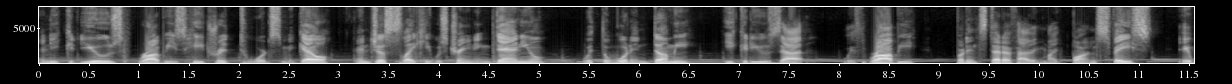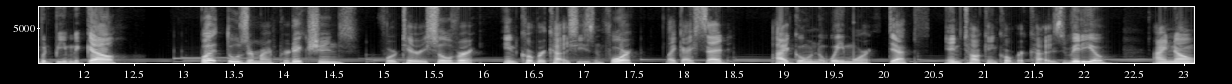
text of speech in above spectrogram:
and he could use Robbie's hatred towards Miguel, and just like he was training Daniel with the wooden dummy, he could use that with Robbie, but instead of having Mike Barnes' face, it would be Miguel. But those are my predictions for Terry Silver in Cobra Kai Season 4. Like I said, I go into way more depth in Talking Cobra Kai's video. I know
